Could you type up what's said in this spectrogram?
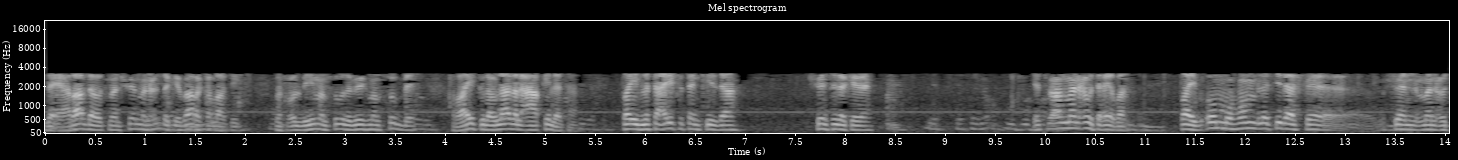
لا إعراب ده وثمان شين من عندك. بارك الله فيك. مفعول به منصوب ده بيش منصوب به. رأيت الأولاد العاقلة. طيب لتعريف التنكير ده شو انت كذا يتبع المنعوت أيضا. طيب أمهم لتدا في شين منعوت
